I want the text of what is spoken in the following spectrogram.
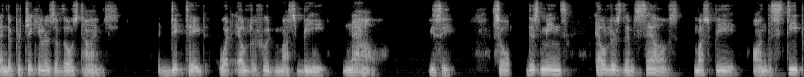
and the particulars of those times dictate what elderhood must be now. You see. So this means elders themselves must be on the steep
